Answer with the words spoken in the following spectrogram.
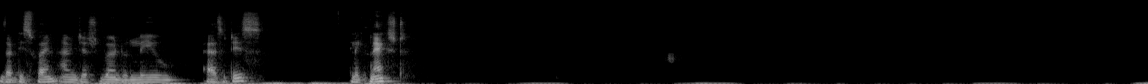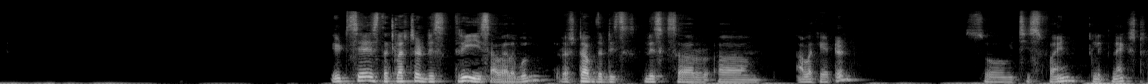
That is fine. I'm just going to leave as it is. Click next it says the cluster disk 3 is available. Rest of the disk, disks are um, allocated. So which is fine. Click next.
